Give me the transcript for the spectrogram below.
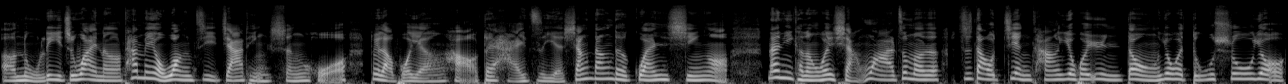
呃努力之外呢，他没有忘记家庭生活，对老婆也很好，对孩子也相当的关心哦。那你可能会想，哇，这么知道健康，又会运动，又会读书，又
